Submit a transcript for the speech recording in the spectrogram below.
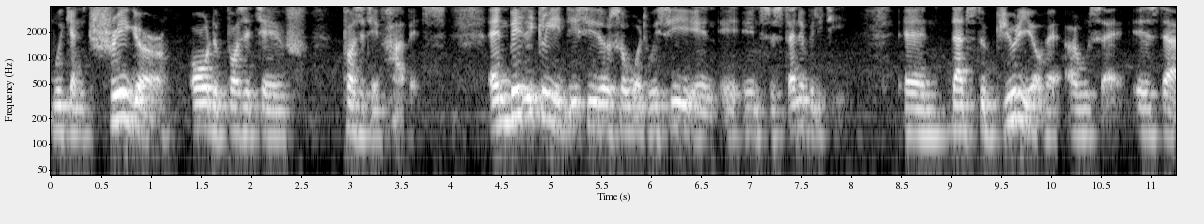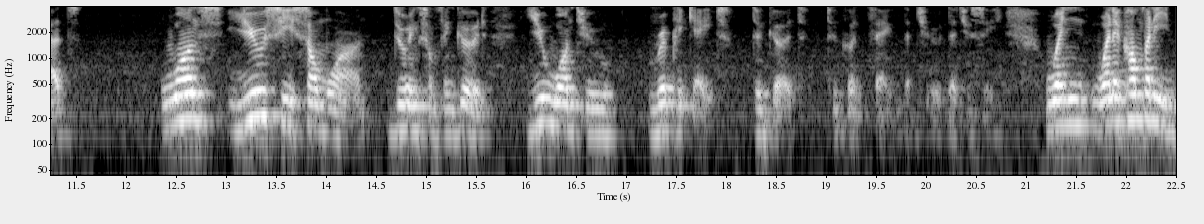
we can trigger all the positive positive habits. And basically this is also what we see in, in, in sustainability. And that's the beauty of it i would say is that once you see someone doing something good, you want to replicate the good, the good thing that you that you see. When when a company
